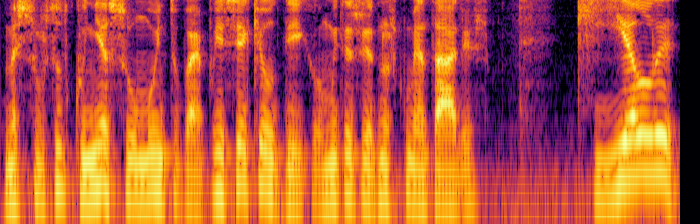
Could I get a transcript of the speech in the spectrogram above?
mas sobretudo conheço-o muito bem. Por isso é que eu digo muitas vezes nos comentários que ele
